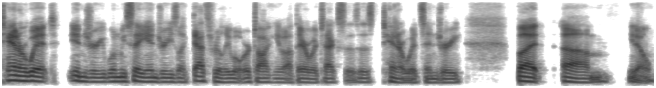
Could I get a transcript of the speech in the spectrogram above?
Tanner Witt injury. When we say injuries, like that's really what we're talking about there with Texas is Tanner Witt's injury. But um, you know,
